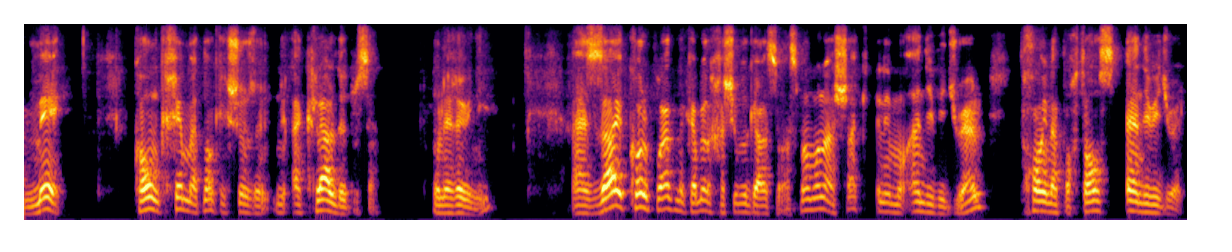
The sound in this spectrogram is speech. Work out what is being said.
Mais quand on crée maintenant quelque chose, un clal de tout ça, on les réunit. À ce moment-là, chaque élément individuel prend une importance individuelle.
